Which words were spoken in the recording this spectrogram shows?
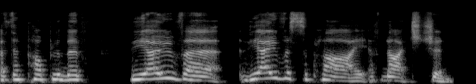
of the problem of the over the oversupply of nitrogen.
